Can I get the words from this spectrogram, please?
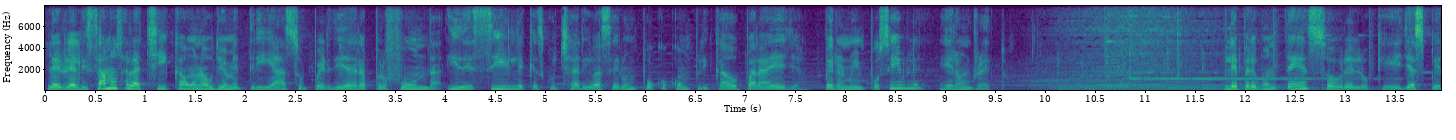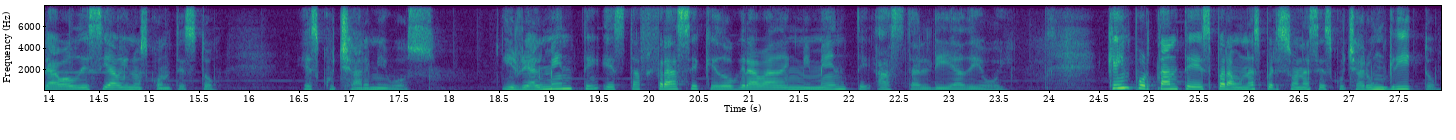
Le realizamos a la chica una audiometría, su pérdida era profunda y decirle que escuchar iba a ser un poco complicado para ella, pero no imposible, era un reto. Le pregunté sobre lo que ella esperaba o deseaba y nos contestó, escuchar mi voz. Y realmente esta frase quedó grabada en mi mente hasta el día de hoy. Qué importante es para unas personas escuchar un grito,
